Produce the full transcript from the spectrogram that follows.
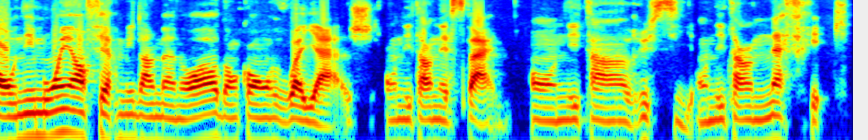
on est moins enfermé dans le manoir, donc on voyage. On est en Espagne, on est en Russie, on est en Afrique,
